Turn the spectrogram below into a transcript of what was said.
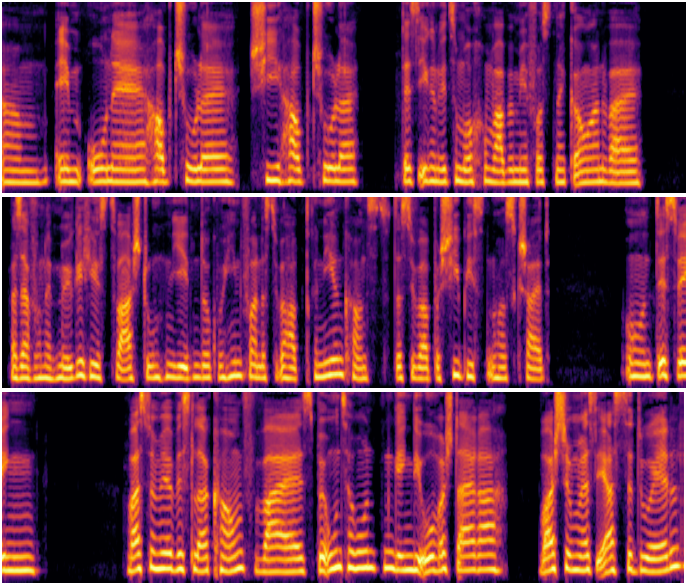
ähm, eben ohne Hauptschule, Skihauptschule, das irgendwie zu machen, war bei mir fast nicht gegangen, weil es einfach nicht möglich ist, zwei Stunden jeden Tag wohin fahren, dass du überhaupt trainieren kannst, dass du überhaupt ein Skipisten hast gescheit. Und deswegen war es für mich ein bisschen ein Kampf, weil es bei uns herunten gegen die Obersteirer war schon mal das erste Duell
